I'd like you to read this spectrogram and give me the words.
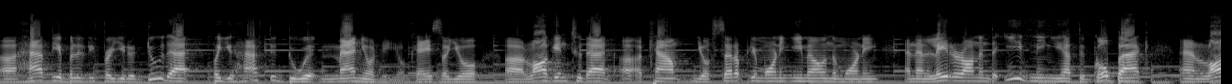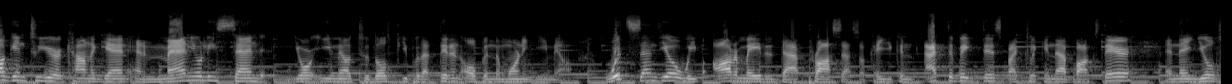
uh, have the ability for you to do that, but you have to do it manually. Okay. So you'll uh, log into that uh, account, you'll set up your morning email in the morning, and then later on in the evening, you have to go back and log into your account again and manually send your email to those people that didn't open the morning email. With Sendio, we've automated that process. Okay, you can activate this by clicking that box there, and then you'll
